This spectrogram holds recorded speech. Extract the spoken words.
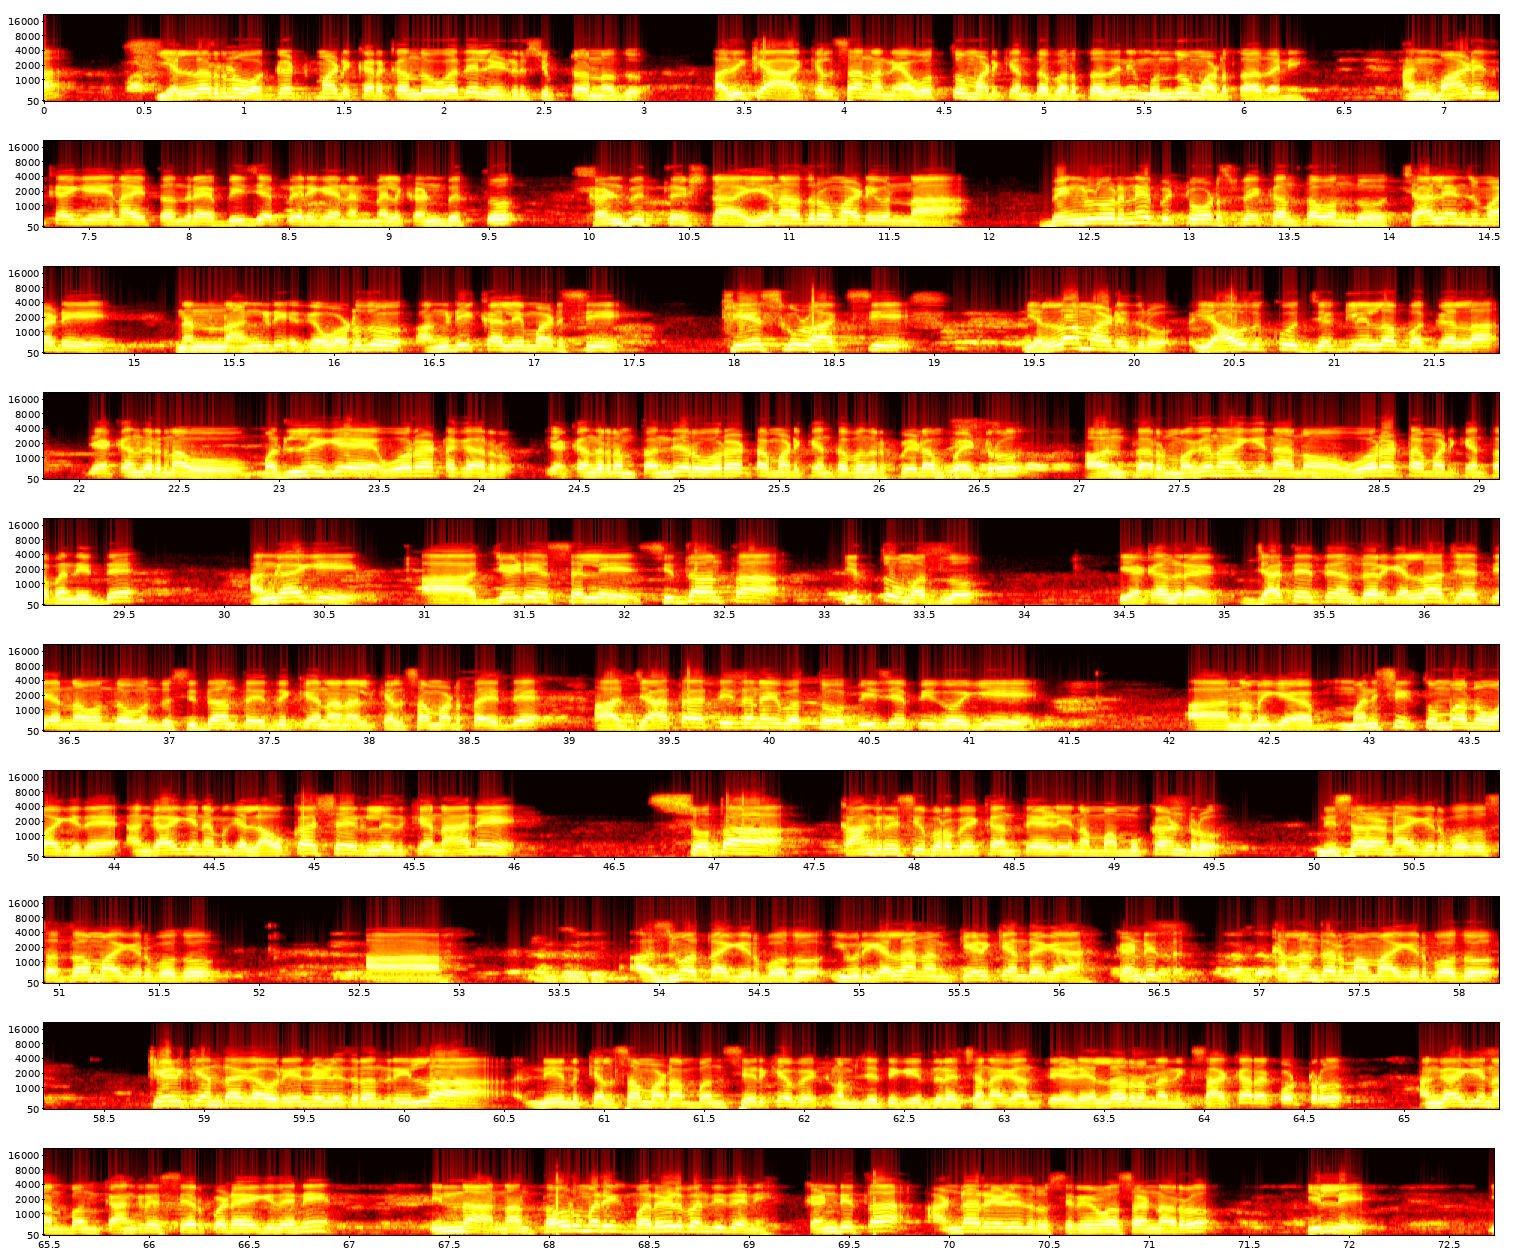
ಎಲ್ಲರನ್ನೂ ಒಗ್ಗಟ್ಟು ಮಾಡಿ ಕರ್ಕೊಂಡು ಹೋಗೋದೇ ಲೀಡರ್ಶಿಪ್ ಅನ್ನೋದು. ಅದಕ್ಕೆ ಆ ಕೆಲಸ ನಾನು ಯಾವತ್ತೂ ಮಾಡ್ಕೊಂತ ಬರ್ತಾ ಇದ್ದೀನಿ ಮುಂದೂ ಮಾಡ್ತಾ ಇದ್ದೀನಿ ಹಂಗೆ ಮಾಡಿದ್ಕಾಗಿ ಏನಾಯ್ತು ಅಂದರೆ ಬಿ ಜೆ ಪಿಯರಿಗೆ ನನ್ನ ಮೇಲೆ ಕಣ್ಬಿತ್ತು ಕಣ್ಬಿದ್ದ ತಕ್ಷಣ ಏನಾದರೂ ಮಾಡಿ ಇವನ್ನ ಬೆಂಗಳೂರನ್ನೇ ಬಿಟ್ಟು ಓಡಿಸ್ಬೇಕಂತ ಒಂದು ಚಾಲೆಂಜ್ ಮಾಡಿ ನನ್ನ ಅಂಗಡಿ, ಒಡೆದು ಅಂಗಡಿ ಖಾಲಿ ಮಾಡಿಸಿ, ಕೇಸ್ಗಳು ಹಾಕ್ಸಿ, ಎಲ್ಲ ಮಾಡಿದ್ರು. ಯಾವುದಕ್ಕೂ ಜಗ್ಲಿಲ್ಲ, ಬಗ್ಗಲ್ಲ. ಯಾಕಂದ್ರೆ ನಾವು ಮೊದಲಿಗೆ ಹೋರಾಟಗಾರರು. ಯಾಕಂದ್ರೆ ನಮ್ಮ ತಂದೆಯವರು ಹೋರಾಟ ಮಾಡ್ಕೊಂತ ಬಂದ್ರು ಫ್ರೀಡಮ್ ಫೈಟ್ರು. ಅವಂತರ ಮಗನಾಗಿ ನಾನು ಹೋರಾಟ ಮಾಡ್ಕೊಂತ ಬಂದಿದ್ದೆ. ಹಂಗಾಗಿ ಆ ಜೆ ಡಿ ಎಸ್ಸಲ್ಲಿ ಸಿದ್ಧಾಂತ ಇತ್ತು ಮೊದಲು. ಯಾಕಂದ್ರೆ ಜಾತ್ಯತೀತ ಅಂತವ್ರಿಗೆ ಎಲ್ಲ ಜಾತಿ ಅನ್ನೋ ಒಂದು ಒಂದು ಸಿದ್ಧಾಂತ ಇದ್ದಕ್ಕೆ ನಾನು ಅಲ್ಲಿ ಕೆಲಸ ಮಾಡ್ತಾ ಇದ್ದೆ. ಆ ಜಾತಾತೀತನ ಇವತ್ತು ಬಿ ಜೆ ಪಿಗೆ ಹೋಗಿ ನಮಗೆ ಮನಸ್ಸಿಗೆ ತುಂಬ ನೋವಾಗಿದೆ. ಹಂಗಾಗಿ ನಮಗೆ ಅಲ್ಲಿ ಅವಕಾಶ ಇರಲಿದ್ದಕ್ಕೆ ನಾನೇ ಸ್ವತಃ ಕಾಂಗ್ರೆಸ್ಸಿಗೆ ಬರಬೇಕಂತೇಳಿ ನಮ್ಮ ಮುಖಂಡರು ನಿಸರಣ ಆಗಿರ್ಬೋದು ಸದ್ದಾಮ್ ಆಗಿರ್ಬೋದು ಅಜ್ಮತ್ ಆಗಿರ್ಬೋದು, ಇವರಿಗೆಲ್ಲ ನಾನು ಕೇಳ್ಕೊಂಡಾಗ ಖಂಡಿತ ಕಲ್ಲಂದರ್ ಮಾಮ ಆಗಿರ್ಬೋದು, ಕೇಳ್ಕೊಂಡಾಗ ಅವ್ರು ಏನು ಹೇಳಿದ್ರು ಅಂದ್ರೆ, ಇಲ್ಲ, ನೀನು ಕೆಲಸ ಮಾಡೋ ಬಂದು ಸೇರ್ಕೋಬೇಕು ನಮ್ಮ ಜೊತೆಗೆ ಇದ್ರೆ ಚೆನ್ನಾಗ ಅಂತ ಹೇಳಿ ಎಲ್ಲರೂ ನನಗೆ ಸಹಕಾರ ಕೊಟ್ಟರು ಹಂಗಾಗಿ ನಾನು ಬಂದು ಕಾಂಗ್ರೆಸ್ ಸೇರ್ಪಡೆ ಆಗಿದ್ದೀನಿ ಇನ್ನು ನಾನು ತವ್ರ ಮರಿಗೆ ಮರಳಿ ಬಂದಿದ್ದೀನಿ. ಖಂಡಿತ ಅಣ್ಣರು ಹೇಳಿದರು ಶ್ರೀನಿವಾಸ ಅಣ್ಣರು ಇಲ್ಲಿ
